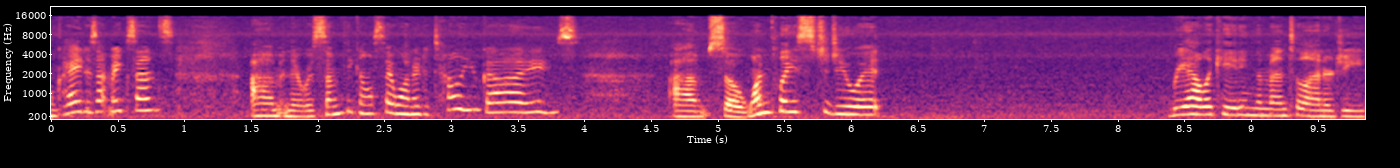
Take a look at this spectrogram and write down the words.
Okay, does that make sense? Um, and there was something else I wanted to tell you guys. Um, so, one place to do it reallocating the mental energy,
